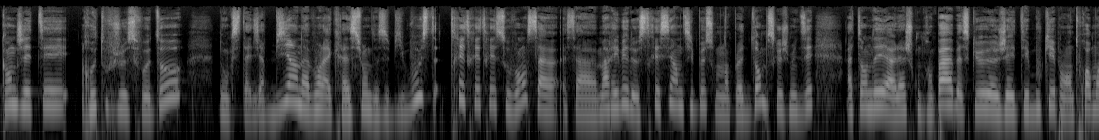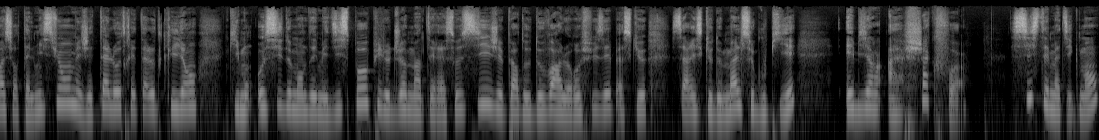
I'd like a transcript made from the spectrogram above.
quand j'étais retoucheuse photo, donc c'est-à-dire bien avant la création de The Bee Boost, très très très souvent, ça, ça m'arrivait de stresser un petit peu sur mon emploi du temps parce que je me disais, attendez, ah, là je comprends pas parce que j'ai été booké pendant trois mois sur telle mission, mais j'ai tel autre et tel autre client qui m'ont aussi demandé mes dispos, puis le job m'intéresse aussi, j'ai peur de devoir le refuser parce que ça risque de mal se goupiller. Eh bien, à chaque fois, systématiquement,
